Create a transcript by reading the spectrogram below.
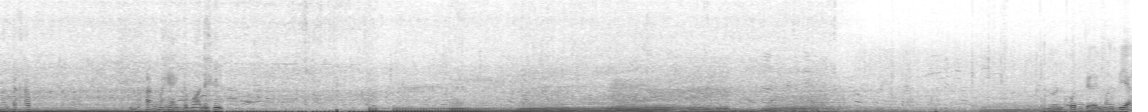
มันก็ครับ ทางไม่แห้งสมอนี่ถนนคนเดินบางเบี้ยง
